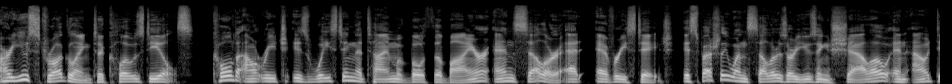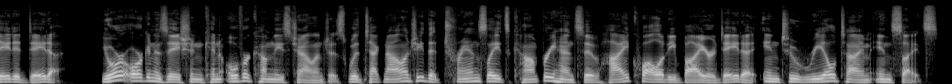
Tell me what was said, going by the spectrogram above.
Are you struggling to close deals? Cold outreach is wasting the time of both the buyer and seller at every stage, especially when sellers are using shallow and outdated data. Your organization can overcome these challenges with technology that translates comprehensive, high quality buyer data into real time insights.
